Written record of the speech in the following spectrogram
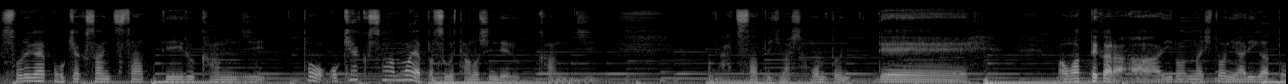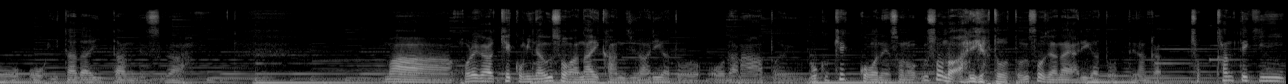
それがやっぱお客さんに伝わっている感じとお客さんもやっぱすごい楽しんでいる感じが伝わってきました。本当に。で、まあ、終わってからあいろんな人にありがとうをいただいたんですがまあこれが結構みんな嘘がない感じのありがとうだなという。僕結構ねその嘘のありがとうと嘘じゃないありがとうってなんか直感的に、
